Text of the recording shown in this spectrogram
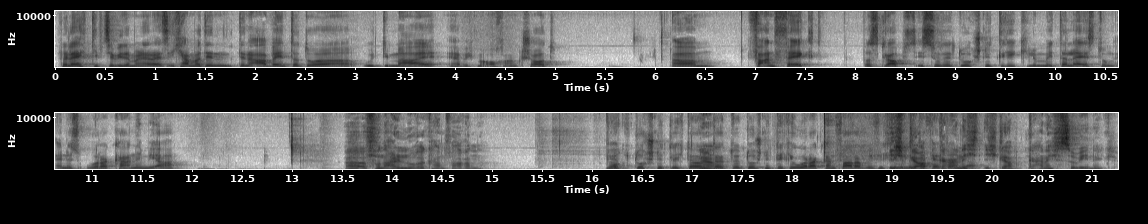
vielleicht gibt es ja wieder mal eine Reise. Ich habe mir den, den Aventador Ultimae, habe ich mir auch angeschaut. Ähm, Fun Fact, was glaubst du, ist so die durchschnittliche Kilometerleistung eines Huracan im Jahr? Äh, von allen Huracan-Fahrern. Ja, durchschnittlich. Der, Ja. der, der durchschnittliche Huracan-Fahrer, wie viel Ich Kilometer glaube fährt gar nicht, ich glaube gar nicht so wenig.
